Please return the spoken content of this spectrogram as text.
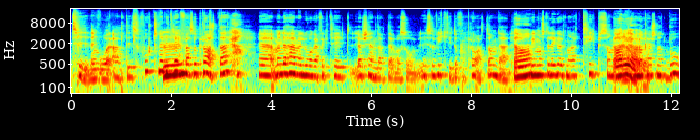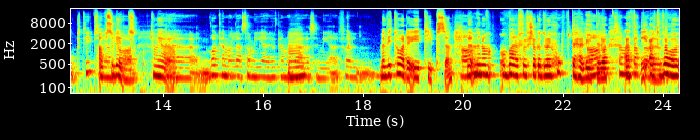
tiden går alltid så fort när vi Mm. träffas och pratar. Eh, Men det här med lågaffektivt, jag kände att det var så, det är så viktigt att få prata om det. Ja, Vi måste lägga ut några tips om Ja, det, det och kanske något boktips absolut. kan vi göra. Eh, vad kan man läsa mer? Hur kan man Mm. lära sig mer? För, Men vi tar det i tipsen. ja, Men, men om, om bara för att försöka dra ihop det här lite ja, då. Att, att vara,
